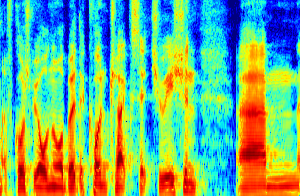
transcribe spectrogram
Of course, we all know about the contract situation. Um,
